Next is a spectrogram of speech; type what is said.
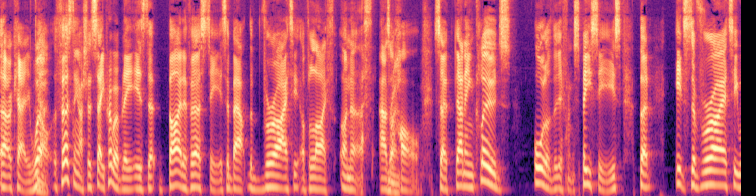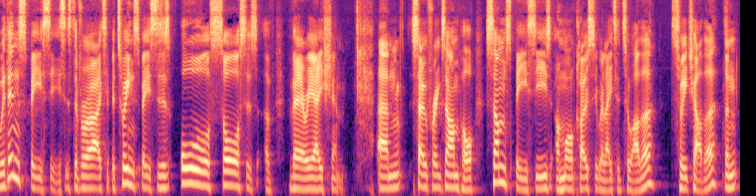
Okay, well, Yeah. the first thing I should say probably is that biodiversity is about the variety of life on Earth as Right. a whole. So that includes all of the different species, but it's the variety within species, it's the variety between species, it's all sources of variation. Um, so, for example, some species are more closely related to other to each other than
